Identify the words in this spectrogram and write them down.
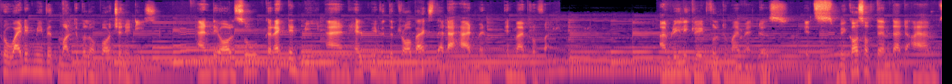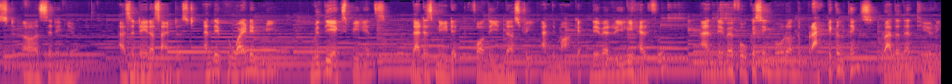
provided me with multiple opportunities and they also corrected me and helped me with the drawbacks that I had in my profile. I'm really grateful to my mentors. It's because of them that I am uh, sitting here as a data scientist and they provided me with the experience that is needed for the industry and the market. They were really helpful and they were focusing more on the practical things rather than theory,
